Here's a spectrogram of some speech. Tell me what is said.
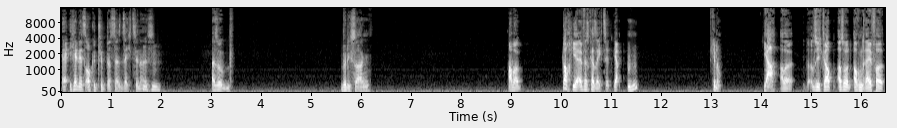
Äh, Ich hätte jetzt auch getippt, dass der ein 16er ist. Mhm. Also würde ich sagen. Aber doch hier FSK 16. Ja. Mhm. Genau. Ja, aber also ich glaube, also auch ein reifer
